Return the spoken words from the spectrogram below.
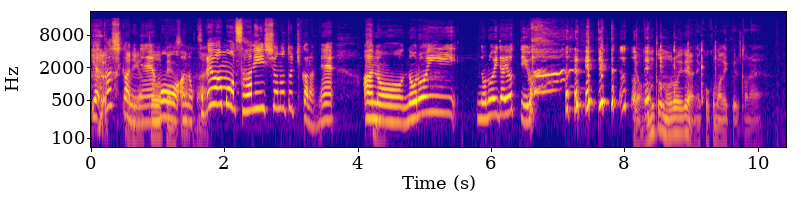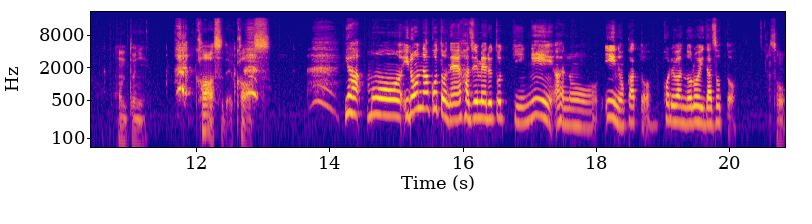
いや 確かにねもうあのこれはもう最初の時からねあの、呪い呪いだよって言われてたいやので本当呪いだよねここまで来るとね。本当に。カースだよカース。いやもういろんなことね始める時にあのいいのかと。これは呪いだぞと。そう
